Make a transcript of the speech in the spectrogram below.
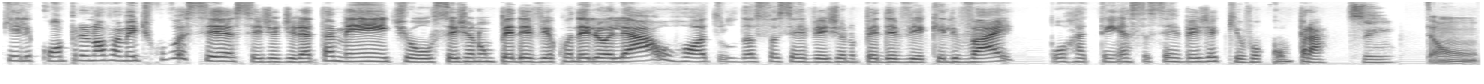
que ele compre novamente com você, seja diretamente ou seja num PDV, quando ele olhar o rótulo da sua cerveja no PDV que ele vai, porra, tem essa cerveja aqui, eu vou comprar. Sim. Então,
